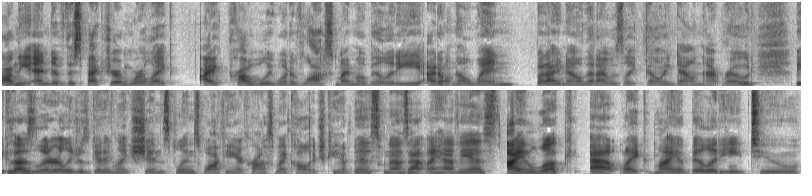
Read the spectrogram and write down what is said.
on the end of the spectrum where like I probably would have lost my mobility. I don't know when, but I know that I was like going down that road because I was literally just getting like shin splints walking across my college campus when I was at my heaviest. I look at like my ability to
